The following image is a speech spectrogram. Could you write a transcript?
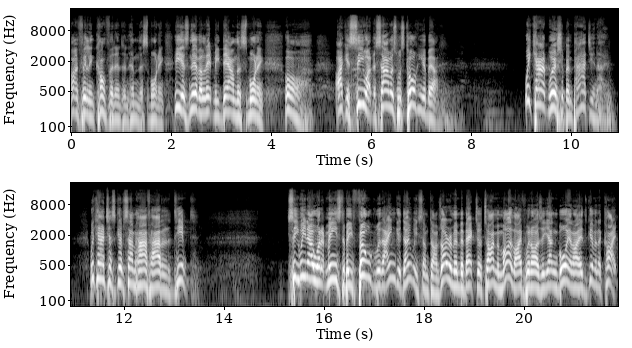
I'm feeling confident in Him this morning. He has never let me down this morning. Oh, I can see what the psalmist was talking about. We can't worship in part, you know. We can't just give some half hearted attempt. See, we know what it means to be filled with anger, don't we, sometimes? I remember back to a time in my life when I was a young boy and I had given a kite.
